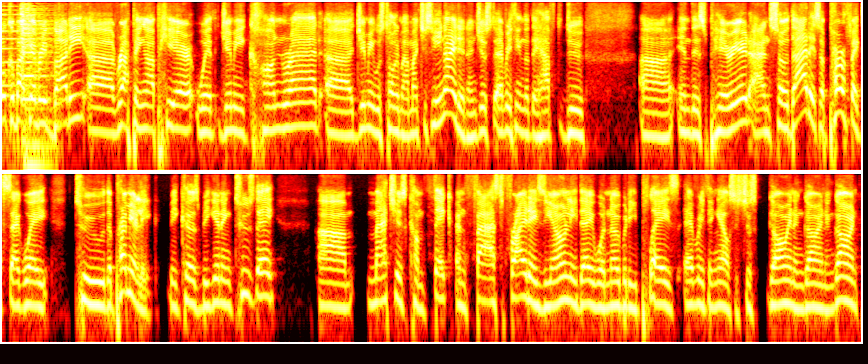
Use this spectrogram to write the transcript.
Welcome back, everybody. Uh, wrapping up here with Jimmy Conrad. Uh, Jimmy was talking about Manchester United and just everything that they have to do uh, in this period. And so that is a perfect segue to the Premier League because beginning Tuesday, um, matches come thick and fast. Friday's the only day where nobody plays. Everything else is just going and going and going.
